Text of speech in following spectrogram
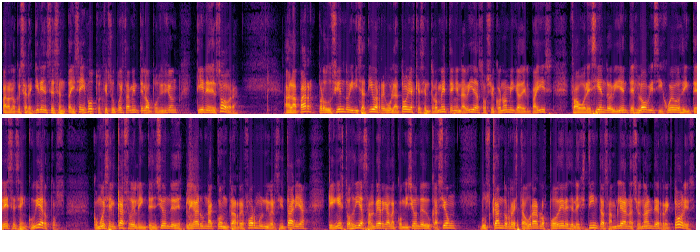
para lo que se requieren 66 votos que supuestamente la oposición tiene de sobra a la par produciendo iniciativas regulatorias que se entrometen en la vida socioeconómica del país, favoreciendo evidentes lobbies y juegos de intereses encubiertos, como es el caso de la intención de desplegar una contrarreforma universitaria que en estos días alberga la Comisión de Educación, buscando restaurar los poderes de la extinta Asamblea Nacional de Rectores,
